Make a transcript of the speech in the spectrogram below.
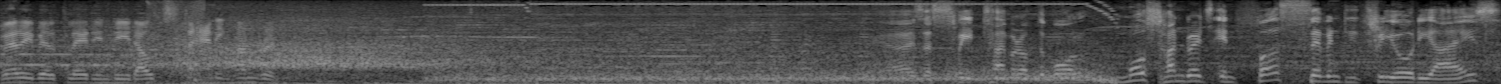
very well played indeed, outstanding 100. Yeah, a sweet timer of the ball. Most hundreds in first 73 ODIs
